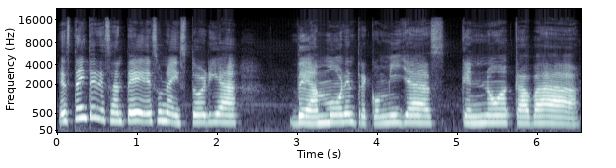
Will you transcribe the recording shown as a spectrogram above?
Está interesante, es una historia de amor entre comillas que no acaba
